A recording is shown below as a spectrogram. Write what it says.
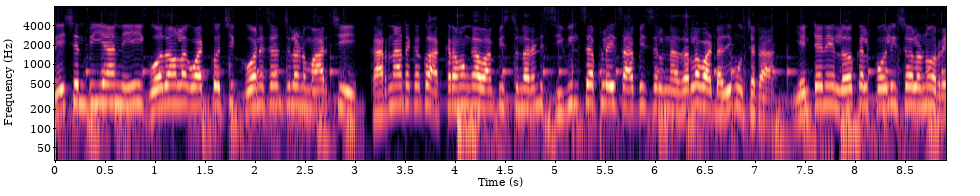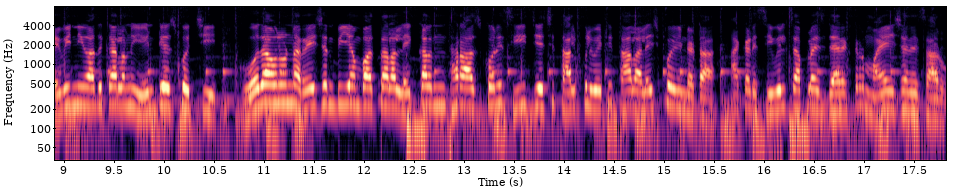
రేషన్ బియ్యాన్ని గోదాములకు పట్టుకొచ్చి గోనె సంచులను మార్చి కర్ణాటకకు అక్రమంగా పంపిస్తున్నారని సివిల్ సప్లైస్ ఆఫీసుల నజర్లో పడ్డది ముచ్చట. వెంటనే లోకల్ పోలీసులను రెవెన్యూ అధికారులను ఎంటేసుకొచ్చి గోదాములున్న ఉన్న రేషన్ బియ్యం బస్తాల లెక్కలంతా రాసుకొని సీజ్ చేసి తలుపులు పెట్టి తాళాలేసిపోయిండట. అక్కడి సివిల్ సప్లైస్ డైరెక్టర్ మహేష్ అనే సారు.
